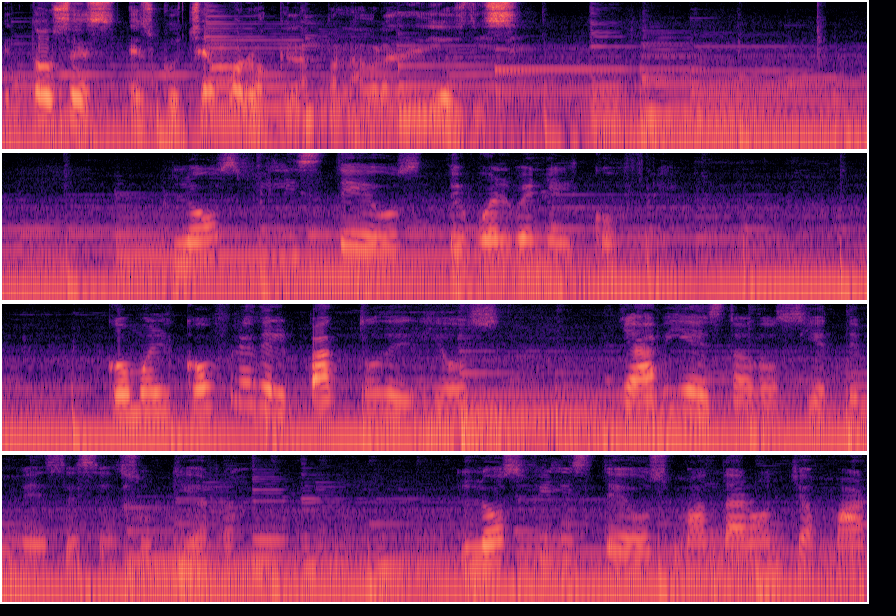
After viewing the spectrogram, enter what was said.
entonces escuchemos lo que la palabra de Dios dice. Los filisteos devuelven el cofre. Como el cofre del pacto de Dios ya había estado siete meses en su tierra, los filisteos mandaron llamar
